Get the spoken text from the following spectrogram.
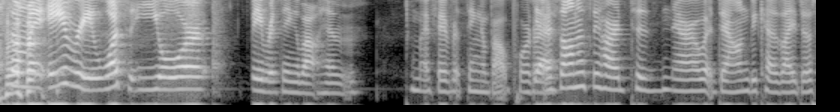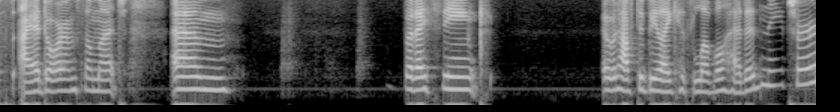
so my Avery, what's your favorite thing about him? My favorite thing about Porter. Yes. It's honestly hard to narrow it down because I just I adore him so much. Um but I think it would have to be like his level-headed nature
